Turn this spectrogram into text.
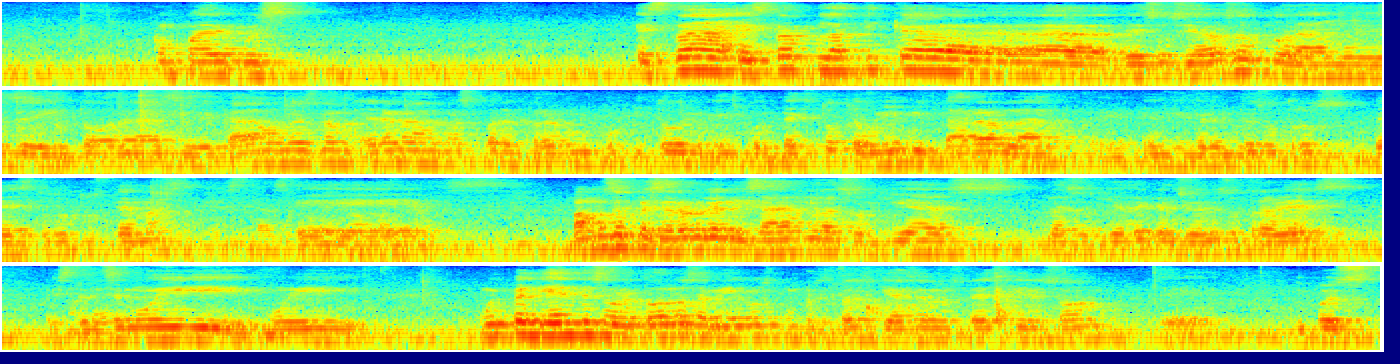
compadre, pues esta, esta plática de sociedades autorales, de editoras y de cada una era nada más para entrar un poquito en, en contexto. Te voy a invitar a hablar en diferentes otros de estos otros temas. Eh, Vamos a empezar a organizar las orgías, las orgías de canciones otra vez. Esténse muy, muy, muy pendientes, sobre todo los amigos compositores que ya saben ustedes quiénes son. Eh, y pues,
